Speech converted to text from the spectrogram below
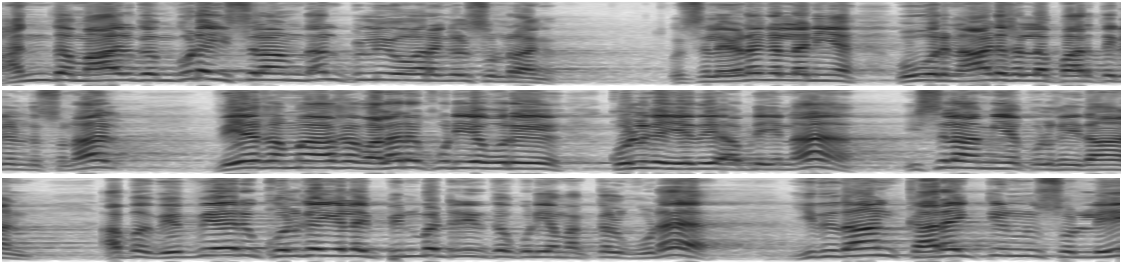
அந்த மார்க்கம் கூட இஸ்லாம் தான் புள்ளி விவரங்கள் சொல்கிறாங்க ஒரு சில இடங்களில் நீங்கள் ஒவ்வொரு நாடுகளில் பார்த்தீர்கள் என்று சொன்னால் வேகமாக வளரக்கூடிய ஒரு கொள்கை எது அப்படின்னா இஸ்லாமிய கொள்கை தான் அப்போ வெவ்வேறு கொள்கைகளை பின்பற்றி இருக்கக்கூடிய மக்கள் கூட இதுதான் கரெக்டுன்னு சொல்லி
